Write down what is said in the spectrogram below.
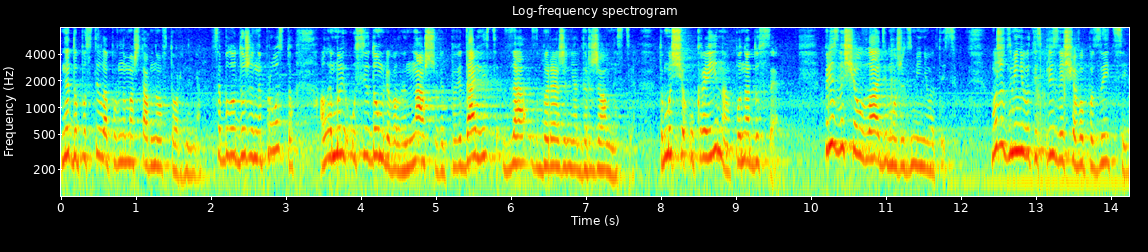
не допустила повномасштабного вторгнення. Це було дуже непросто, але ми усвідомлювали нашу відповідальність за збереження державності, тому що Україна понад усе. Прізвища у владі можуть змінюватись, можуть змінюватись прізвища в опозиції,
